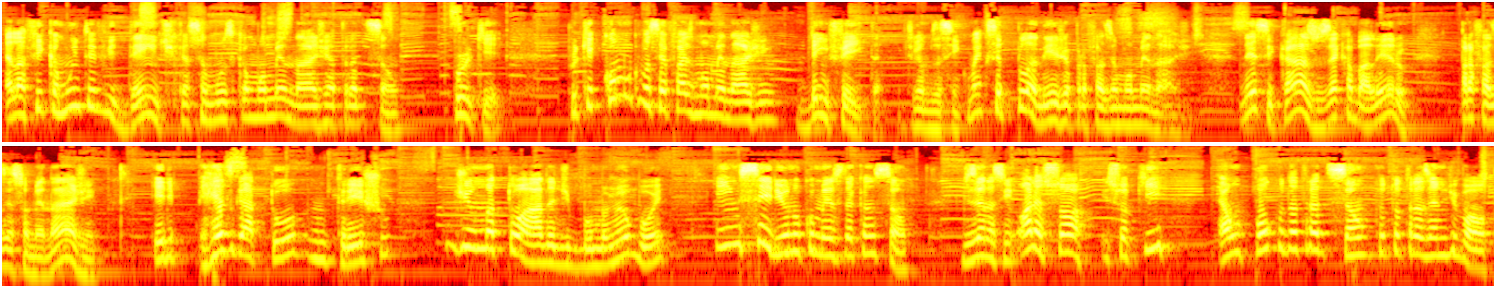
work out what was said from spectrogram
ela fica muito evidente que essa música é uma homenagem à tradição. Por quê? Porque como que você faz uma homenagem bem feita, digamos assim? Como é que você planeja para fazer uma homenagem? Nesse caso, Zé Cabaleiro, para fazer essa homenagem, ele resgatou um trecho de uma toada de Bumba Meu Boi e inseriu no começo da canção, dizendo assim: Olha só, isso aqui é um pouco da tradição que eu estou trazendo de volta.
